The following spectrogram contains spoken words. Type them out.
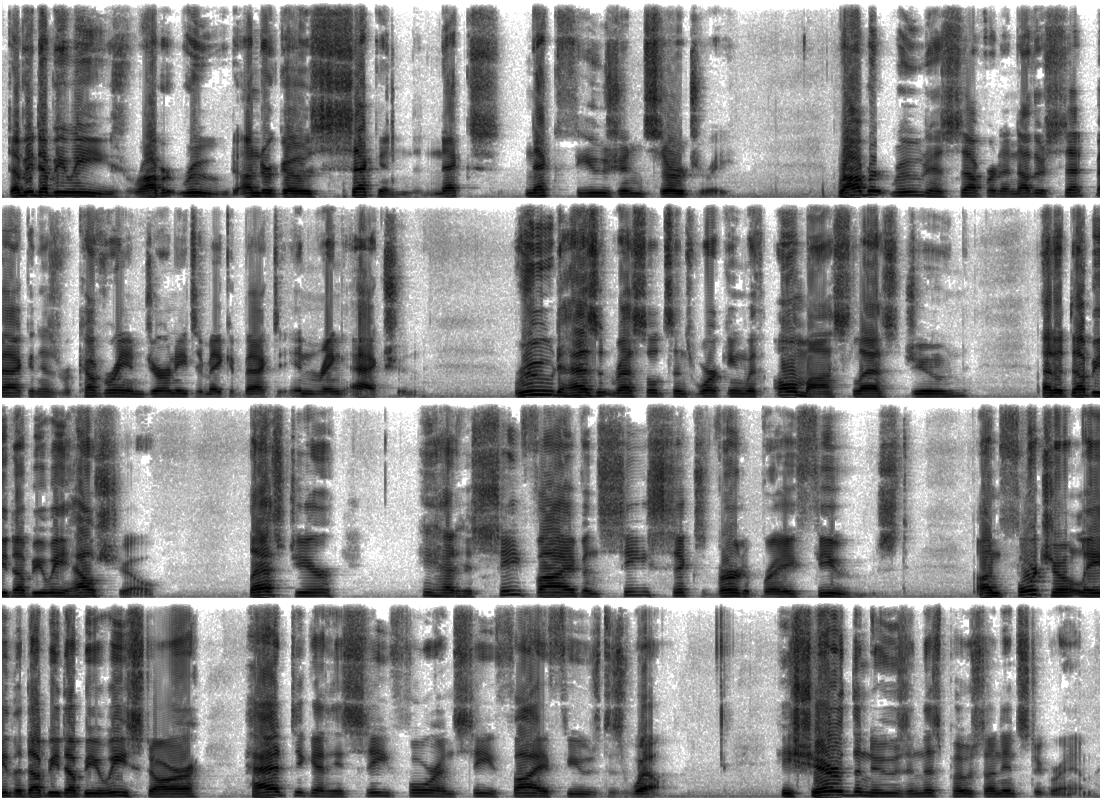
WWE's Robert Roode undergoes second neck neck fusion surgery. Robert Roode has suffered another setback in his recovery and journey to make it back to in ring action. Roode hasn't wrestled since working with Omos last June at a WWE house show. Last year, he had his C5 and C6 vertebrae fused. Unfortunately, the WWE star had to get his C4 and C5 fused as well. He shared the news in this post on Instagram.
